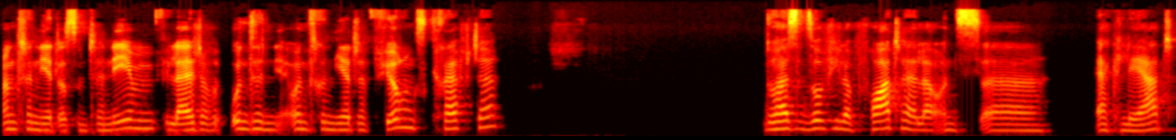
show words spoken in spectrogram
untrainiertes Unternehmen, vielleicht auch untrainierte Führungskräfte. Du hast so viele Vorteile uns äh, erklärt.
